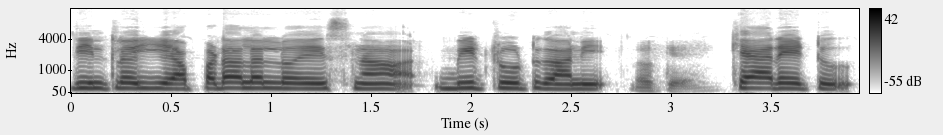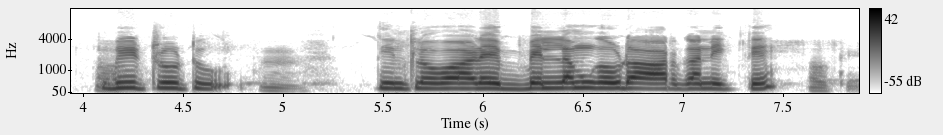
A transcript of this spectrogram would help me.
దీంట్లో ఈ అప్పడాలలో వేసిన బీట్రూట్ కానీ క్యారెట్ బీట్రూట్ దీంట్లో వాడే బెల్లం కూడా ఆర్గానిక్దే. ఓకే.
